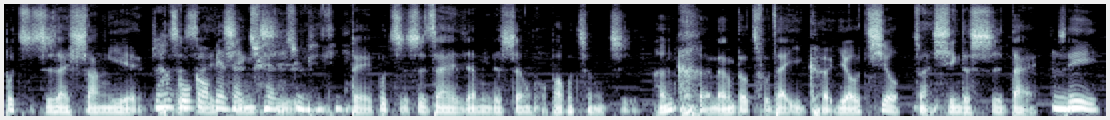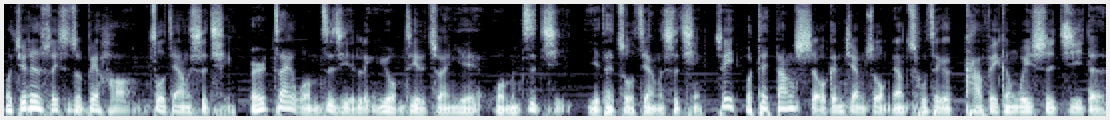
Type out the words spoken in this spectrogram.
不只是在商业，就像 Google 变成全 GPT，对，不只是在人民的生活，包括政治，很可能都处在一个由旧转新的时代。所以，我觉得随时准备好做这样的事情。而在我们自己的领域，我们自己的专业，我们自己。也在做这样的事情，所以我在当时，我跟 James 说，我们要出这个咖啡跟威士忌的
